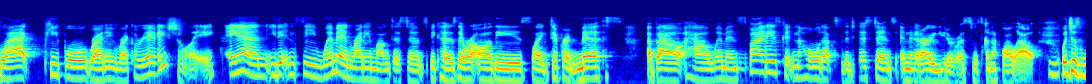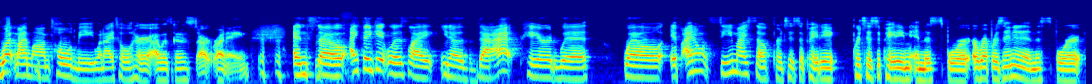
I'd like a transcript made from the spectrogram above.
black people running recreationally and you didn't see women running long distance because there were all these like different myths about how women's bodies couldn't hold up to the distance and that our uterus was going to fall out, which is what my mom told me when I told her I was going to start running. and so I think it was like, you know, that paired with well, if I don't see myself participating participating in this sport or represented in this sport,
